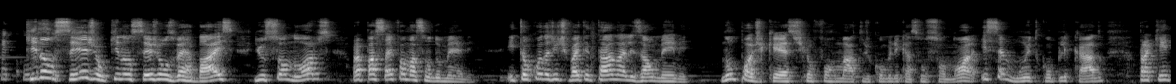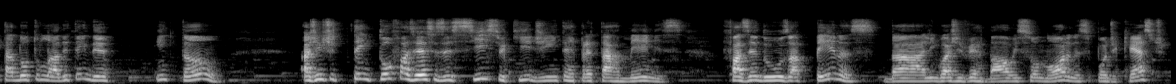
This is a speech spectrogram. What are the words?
Recursos. que não sejam, que não sejam os verbais e os sonoros para passar a informação do meme. Então, quando a gente vai tentar analisar um meme num podcast, que é um formato de comunicação sonora, isso é muito complicado para quem tá do outro lado entender. Então, a gente tentou fazer esse exercício aqui de interpretar memes fazendo uso apenas da linguagem verbal e sonora nesse podcast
